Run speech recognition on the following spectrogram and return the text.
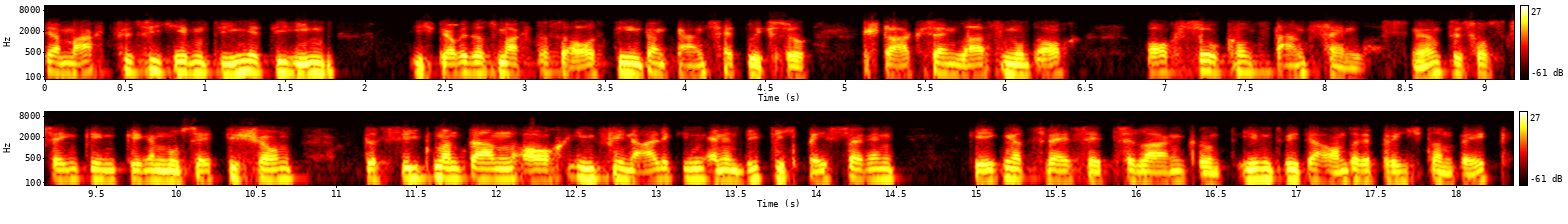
der macht für sich eben Dinge, die ihn, ich glaube, das macht das aus, die ihn dann ganzheitlich so stark sein lassen und auch, auch so konstant sein lassen. Ja, und das hast du gesehen gegen, gegen Musetti schon. Das sieht man dann auch im Finale gegen einen wirklich besseren Gegner zwei Sätze lang und irgendwie der andere bricht dann weg.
